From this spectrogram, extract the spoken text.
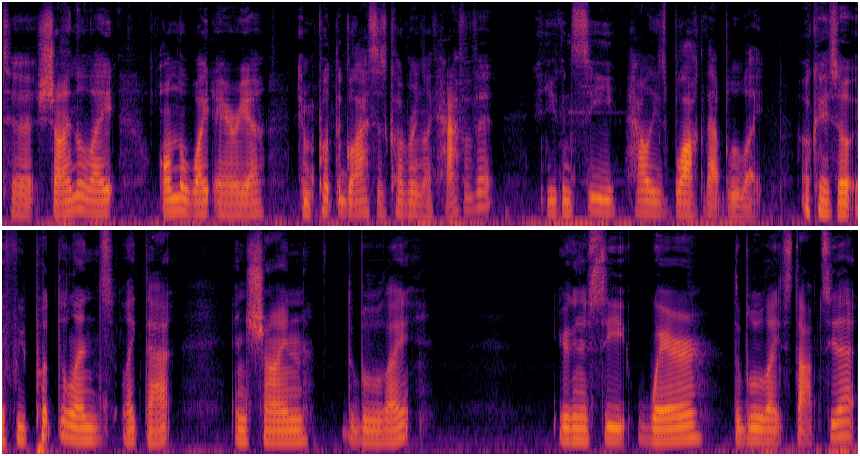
to shine the light on the white area and put the glasses covering like half of it and you can see how these block that blue light. Okay, so if we put the lens like that and shine the blue light, you're gonna see where the blue light stopped. See that?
